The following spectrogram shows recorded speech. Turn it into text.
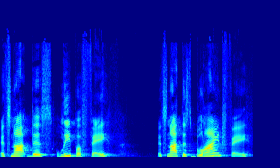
It's not this leap of faith, it's not this blind faith.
